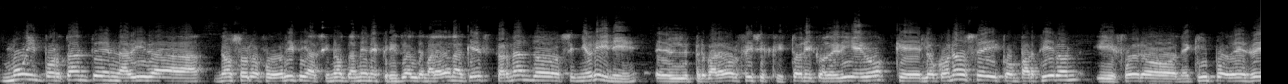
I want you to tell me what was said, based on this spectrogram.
muy importante en la vida no solo futbolística, sino también espiritual de Maradona, que es Fernando Signorini, el preparador físico histórico de Diego, que lo conoce y compartieron y fueron equipo desde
